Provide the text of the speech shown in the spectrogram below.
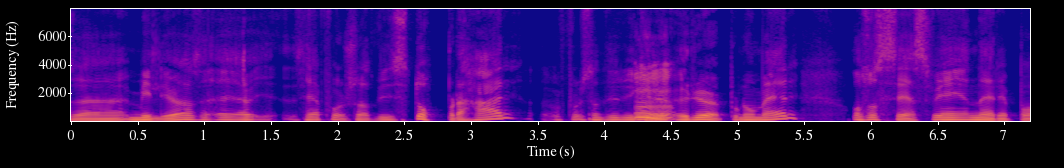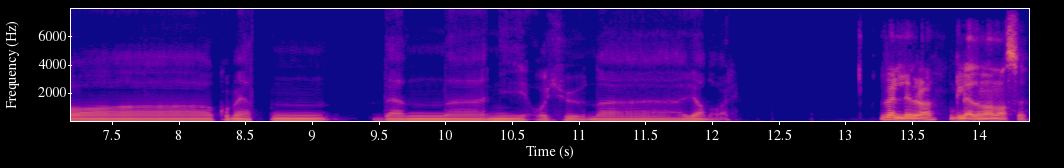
eh, miljø. Så jeg foreslår at vi stopper det her, sånn at vi ikke mm. røper noe mer. Og så ses vi nede på Kometen den 29. januar. Veldig bra. Gleder meg masse.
